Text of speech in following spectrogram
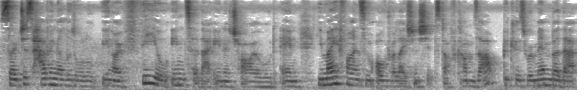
So just having a little you know feel into that inner child and you may find some old relationship stuff comes up because remember that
